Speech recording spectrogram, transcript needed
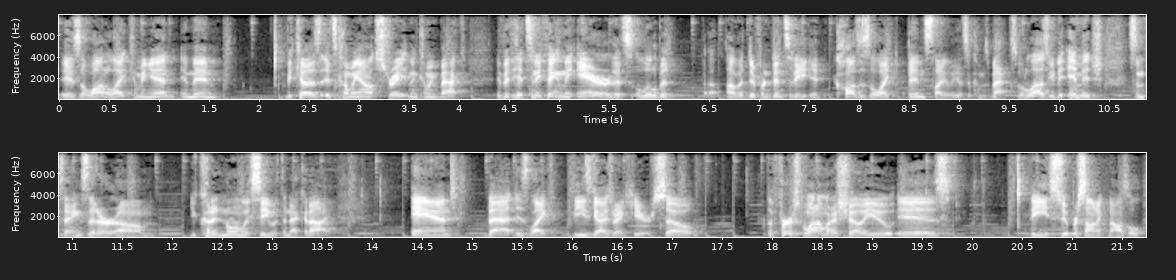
is a lot of light coming in, and then because it's coming out straight and then coming back, if it hits anything in the air that's a little bit of a different density, it causes the light to bend slightly as it comes back. So it allows you to image some things that are um, you couldn't normally see with the naked eye. And that is like these guys right here. So the first one I'm gonna show you is the supersonic nozzle.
